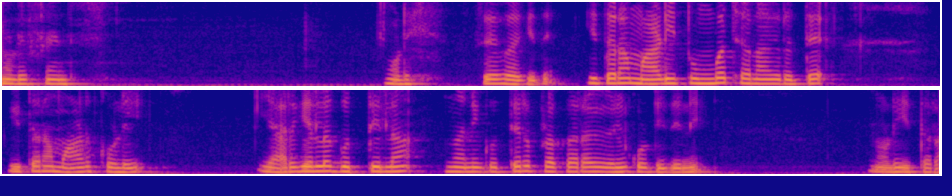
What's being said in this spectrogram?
ನೋಡಿ ಫ್ರೆಂಡ್ಸ್ ನೋಡಿ ಸೇವ್ ಆಗಿದೆ. ಈ ಥರ ಮಾಡಿ ತುಂಬ ಚೆನ್ನಾಗಿರುತ್ತೆ. ಈ ಥರ ಮಾಡ್ಕೊಳ್ಳಿ. ಯಾರಿಗೆಲ್ಲ ಗೊತ್ತಿಲ್ಲ, ನನಗೆ ಗೊತ್ತಿರೋ ಪ್ರಕಾರ ಹೇಳ್ಕೊಟ್ಟಿದ್ದೀನಿ. ನೋಡಿ ಈ ಥರ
